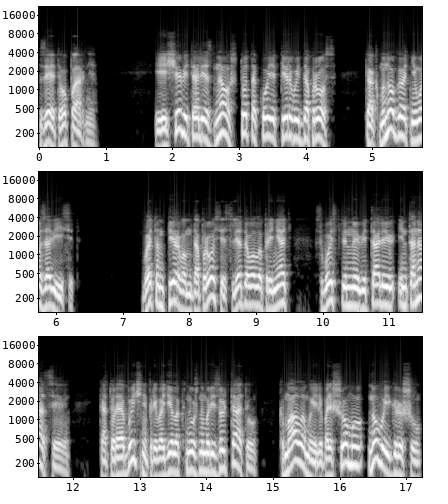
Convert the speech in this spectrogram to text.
за этого парня. И еще Виталий знал, что такое первый допрос, как много от него зависит. В этом первом допросе следовало принять свойственную Виталию интонацию, которая обычно приводила к нужному результату, к малому или большому, но выигрышу,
